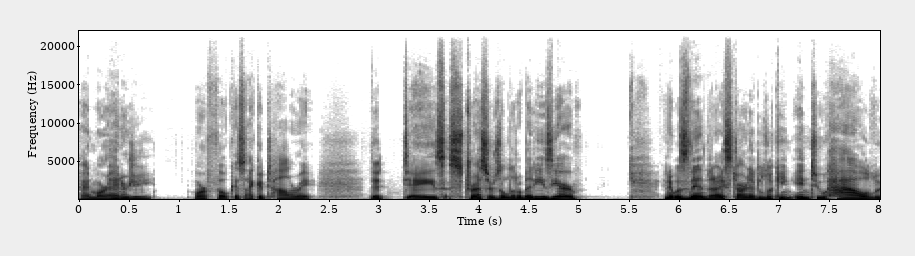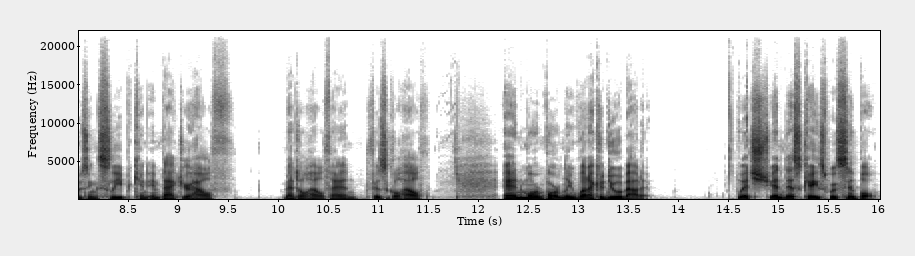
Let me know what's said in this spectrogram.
I had more energy, more focus. I could tolerate the day's stressors a little bit easier. And it was then that I started looking into how losing sleep can impact your health, mental health, and physical health, and more importantly, what I could do about it. Which in this case was simple.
